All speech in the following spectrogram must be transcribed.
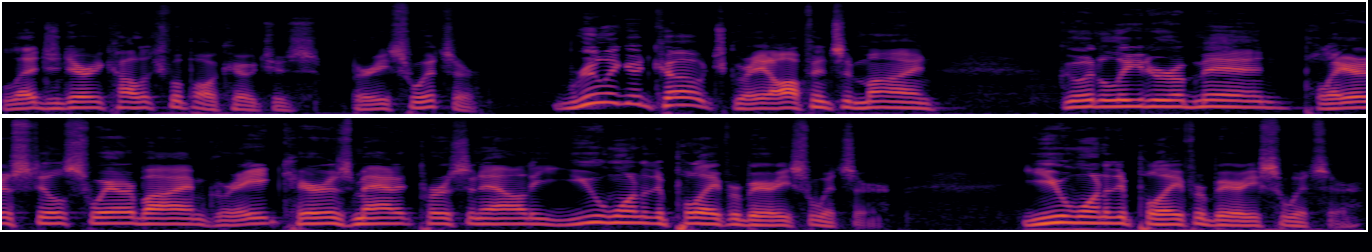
legendary college football coaches, Barry Switzer, really good coach, great offensive mind, good leader of men. Players still swear by him, great charismatic personality. You wanted to play for Barry Switzer. You wanted to play for Barry Switzer,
